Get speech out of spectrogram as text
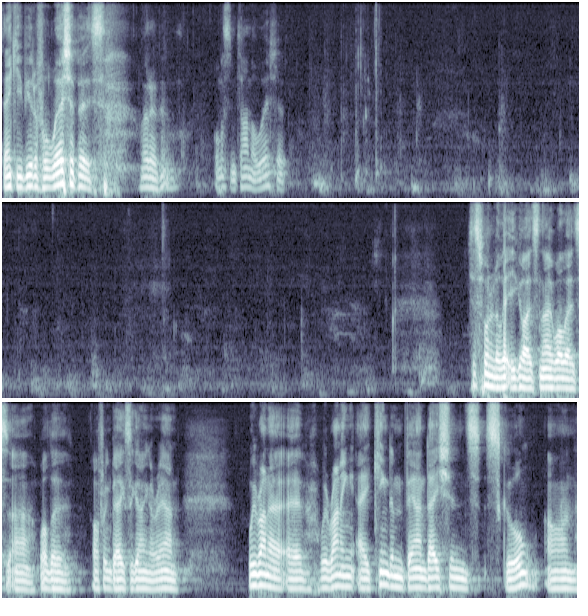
Thank you, beautiful worshippers. What a awesome time of worship. Just wanted to let you guys know while those uh, while the offering bags are going around, we run a, a we're running a Kingdom Foundations school on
